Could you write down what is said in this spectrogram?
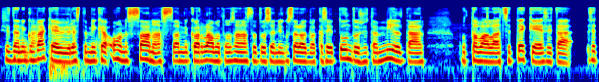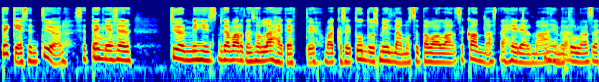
sitä niin kuin väkevyydestä, mikä on sanassa, mikä on raamatun sanasta tosiaan, niin kuin sanoit, vaikka se ei tuntuisi yhtään miltään, mutta tavallaan, että se tekee, sitä, se tekee sen työn. Se tekee mm. sen työn, mihin, mitä varten se on lähetetty, vaikka se ei tuntuisi miltään, mutta se tavallaan se kantaa sitä hedelmää Niinpä. ja me tullaan se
